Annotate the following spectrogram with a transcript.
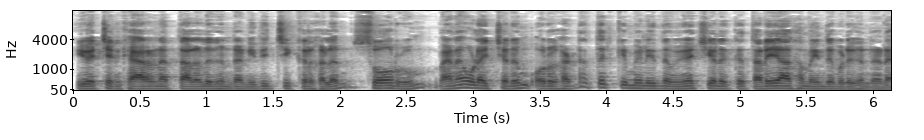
இவற்றின் காரணத்தால் எழுகின்ற நிதி சிக்கல்களும் சோர்வும் மன உளைச்சலும் ஒரு கட்டத்திற்கு மேல் இந்த முயற்சிகளுக்கு தடையாக அமைந்து விடுகின்றன.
